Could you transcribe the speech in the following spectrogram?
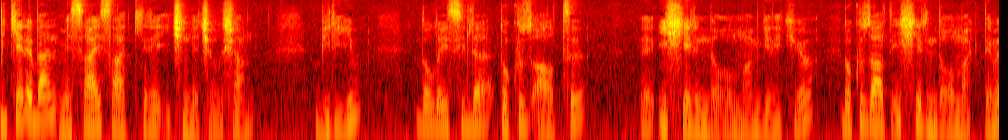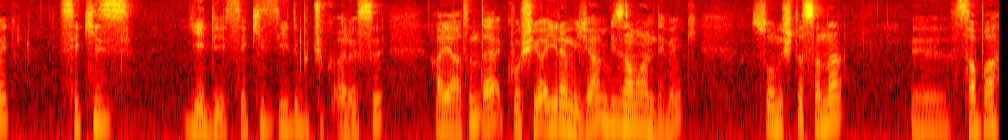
Bir kere ben mesai saatleri içinde çalışan biriyim. Dolayısıyla 9-6 e, iş yerinde olmam gerekiyor. 9-6 iş yerinde olmak demek 8 7 8 7.30 arası hayatında koşuya ayıramayacağım bir zaman demek. Sonuçta sana e, sabah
